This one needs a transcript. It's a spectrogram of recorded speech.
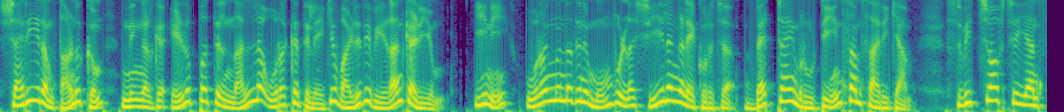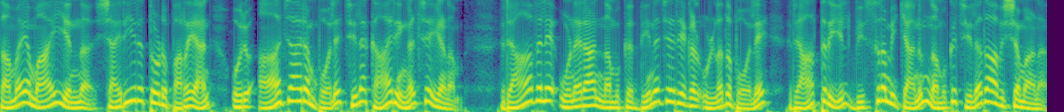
ശരീരം തണുക്കും നിങ്ങൾക്ക് എളുപ്പത്തിൽ നല്ല ഉറക്കത്തിലേക്ക് വഴുതി വീഴാൻ കഴിയും. ഇനി ഉറങ്ങുന്നതിന് മുമ്പുള്ള ശീലങ്ങളെക്കുറിച്ച് ബെഡ് ടൈം റുട്ടീൻ സംസാരിക്കാം. സ്വിച്ച് ഓഫ് ചെയ്യാൻ സമയമായി എന്ന് ശരീരത്തോട് പറയാൻ ഒരു ആചാരം പോലെ ചില കാര്യങ്ങൾ ചെയ്യണം. രാവിലെ ഉണരാൻ നമുക്ക് ദിനചര്യകൾ ഉള്ളതുപോലെ രാത്രിയിൽ വിശ്രമിക്കാനും നമുക്ക് ചിലതാവശ്യമാണ്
